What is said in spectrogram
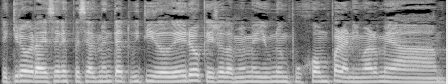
Le quiero agradecer especialmente a Twitty Dodero, que ella también me dio un empujón para animarme a,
